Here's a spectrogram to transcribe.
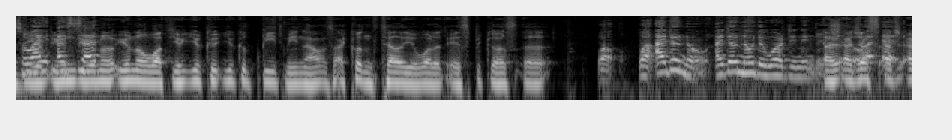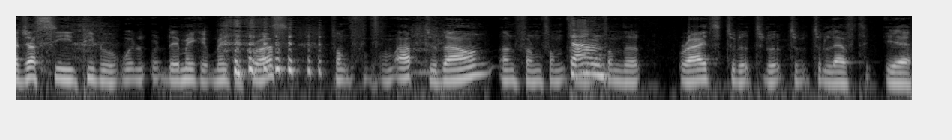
So you, I, you, I you know, you know what? You, you could, you could beat me now. So I couldn't tell you what it is because uh, well, well, I don't know. I don't know the word in English. I, I so just, I- I, I just see people when they make it, make a cross from from up to down and from from Down. from, from the right to the to the to, to the left. Yeah,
